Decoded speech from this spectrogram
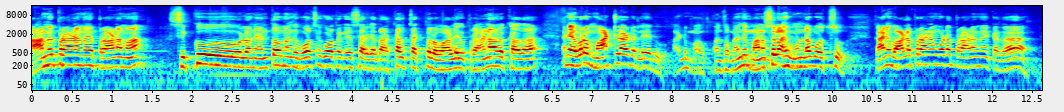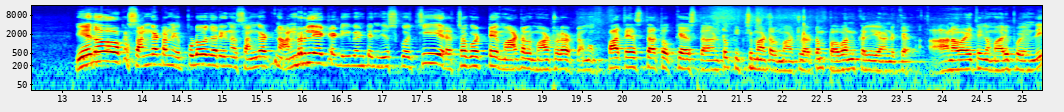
ఆమె ప్రాణమే ప్రాణమా? సిక్కులను ఎంతోమంది ఊచకోతకేశారు కదా అక్కల తక్కువలు వాళ్ళవి ప్రాణాలు కాదా అని ఎవరో మాట్లాడలేదు. అంటే కొంతమంది మనసులో ఉండవచ్చు కానీ వాళ్ళ ప్రాణం కూడా ప్రాణమే కదా. ఏదో ఒక సంఘటన ఎప్పుడో జరిగిన సంఘటన అన్రిలేటెడ్ ఈవెంట్ని తీసుకొచ్చి రెచ్చగొట్టే మాటలు మాట్లాడటము పాతేస్తా తొక్కేస్తా అంటూ పిచ్చి మాటలు మాట్లాడటం పవన్ కళ్యాణ్కి ఆనవాయితీగా మారిపోయింది.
